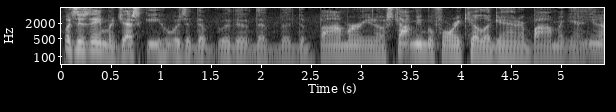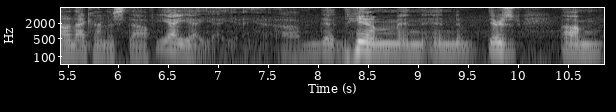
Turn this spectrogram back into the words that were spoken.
what's his name, Majeski, who was it, the, the the the bomber? You know, stop me before I kill again or bomb again. You know that kind of stuff. Yeah, yeah, yeah, yeah, yeah. Um, the, him and and there's, um,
